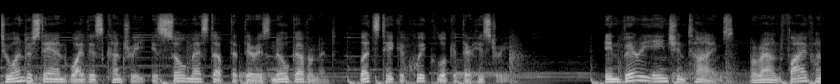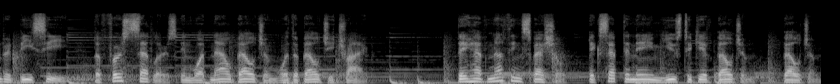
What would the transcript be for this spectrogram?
to understand why this country is so messed up that there is no government, let's take a quick look at their history. In very ancient times, around 500 BC, the first settlers in what now Belgium were the Belgi tribe. They have nothing special, except the name used to give Belgium, Belgium.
